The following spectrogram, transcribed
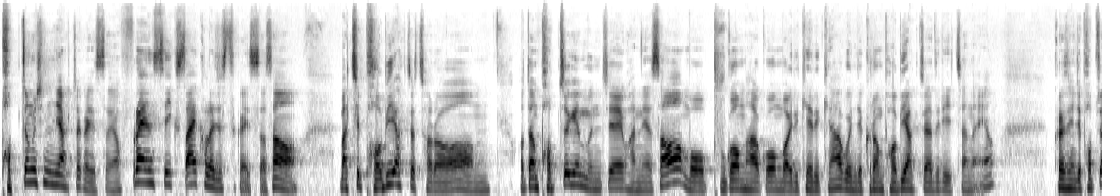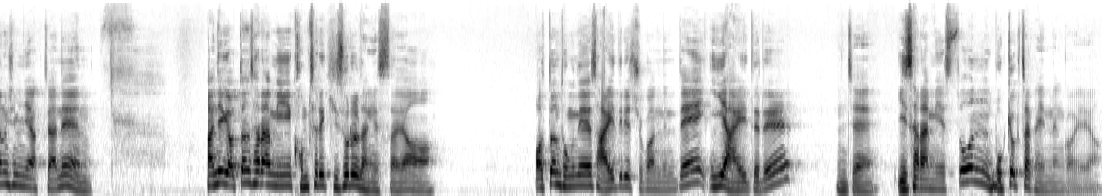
법정 심리학자가 있어요. forensic psychologist가 있어서 마치 법의학자처럼 어떤 법적인 문제에 관해서 뭐 부검하고 뭐 이렇게 이렇게 하고 이제 그런 법의학자들이 있잖아요. 그래서 이제 법정 심리학자는 만약에 어떤 사람이 검찰에 기소를 당했어요. 어떤 동네에서 아이들이 죽었는데 이 아이들을 이제 이 사람이 쏜 목격자가 있는 거예요.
